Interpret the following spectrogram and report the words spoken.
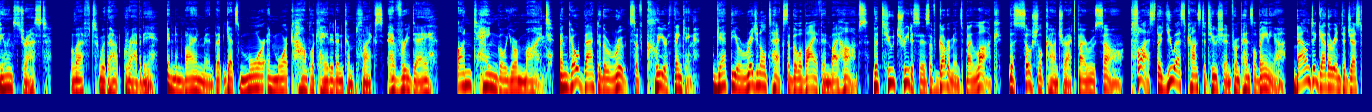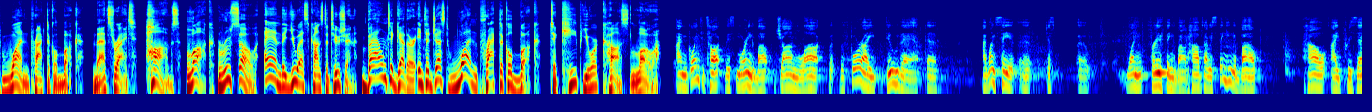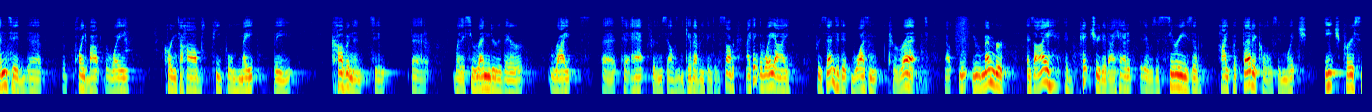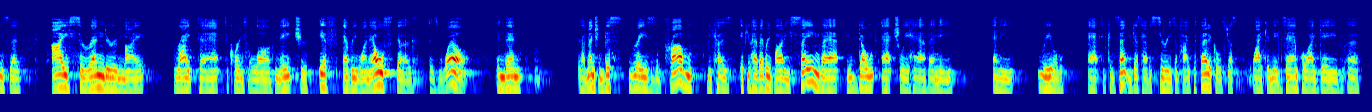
Feeling stressed, left without gravity, in an environment that gets more and more complicated and complex every day? Untangle your mind and go back to the roots of clear thinking. Get the original text of the Leviathan by Hobbes, the two treatises of government by Locke, the social contract by Rousseau, plus the U.S. Constitution from Pennsylvania, bound together into just one practical book. That's right. Hobbes, Locke, Rousseau, and the U.S. Constitution, bound together into just one practical book to keep your costs low. I'm going to talk this morning about John Locke, but before I do that, uh, I want to say uh, just uh, one further thing about Hobbes. I was thinking about how I presented uh, the point about the way, according to Hobbes, people make the covenant to uh, where they surrender their rights uh, to act for themselves and give everything to the sovereign. I think the way I presented it wasn't correct. Now, you, you remember, as I had pictured it, I had it, there was a series of hypotheticals in which each person said, I surrender my right to act according to the law of nature if everyone else does as well. And then, as I mentioned, this raises a problem because if you have everybody saying that, you don't actually have any, any real act of consent. You just have a series of hypotheticals, just like in the example I gave. Uh,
